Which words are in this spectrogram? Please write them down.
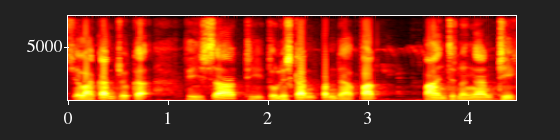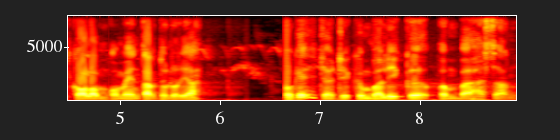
silakan juga bisa dituliskan pendapat panjenengan di kolom komentar dulu ya. Oke jadi kembali ke pembahasan.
